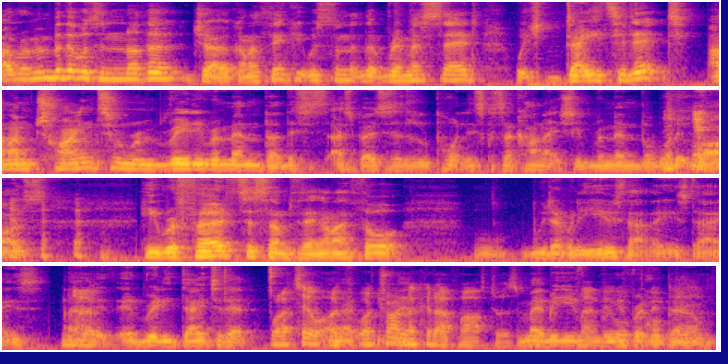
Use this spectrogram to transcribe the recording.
I remember there was another joke, and I think it was something that Rimmer said, which dated it. And I'm trying to rem- really remember. This is, I suppose, is a little pointless because I can't actually remember what it was. he referred to something, and I thought we don't really use that these days. No. Uh, it, it really dated it. Well, I tell you what, I'll, I'll try and look it up afterwards. Maybe you've, maybe you've we'll written it pop down.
